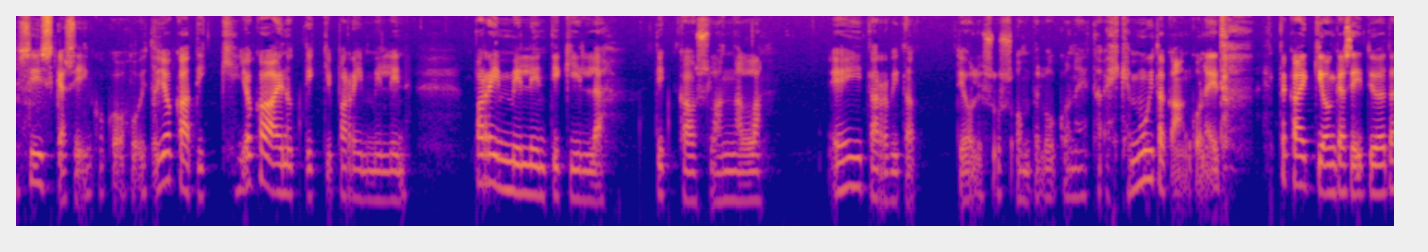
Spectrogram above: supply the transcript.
Siis käsiin koko hoito, joka tikki, joka ainut tikki parin millin, parin millin tikillä tikkauslangalla. Ei tarvita teollisuusompelukoneita eikä muitakaan koneita että kaikki on käsityötä.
